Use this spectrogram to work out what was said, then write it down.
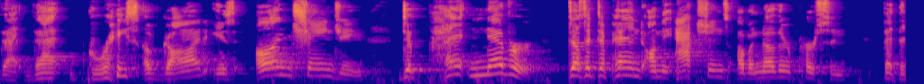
that that grace of God is unchanging. Never does it depend on the actions of another person that the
